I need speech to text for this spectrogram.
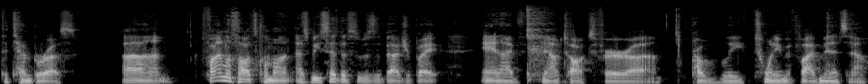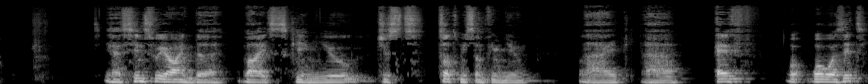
to temper us. Um, final thoughts, Clement. As we said, this was the Badger Bite and I've now talked for uh, probably 25 minutes now. Yeah, since we are in the bite scheme, you just taught me something new. Like uh, F, what, what was it?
